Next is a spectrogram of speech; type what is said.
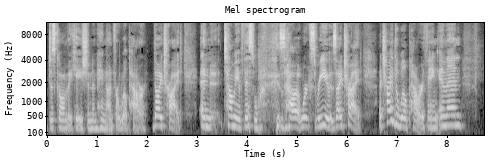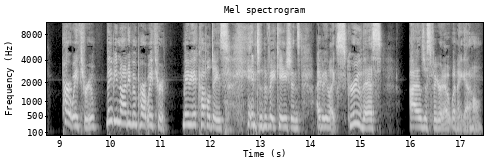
just go on vacation and hang on for willpower. Though I tried. And tell me if this is how it works for you is I tried. I tried the willpower thing and then partway through, maybe not even partway through, maybe a couple days into the vacations, I'd be like, screw this. I'll just figure it out when I get home.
